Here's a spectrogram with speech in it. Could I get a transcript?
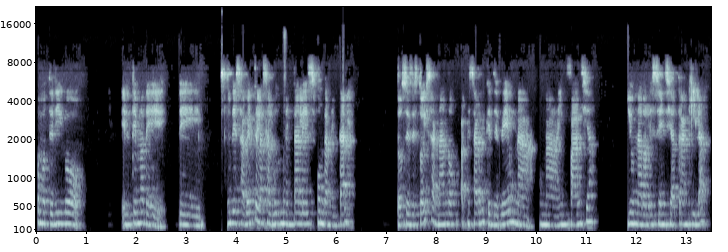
como te digo, el tema de, de, saber que la salud mental es fundamental. Entonces estoy sanando, a pesar de que llevé una, una infancia y una adolescencia tranquila.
